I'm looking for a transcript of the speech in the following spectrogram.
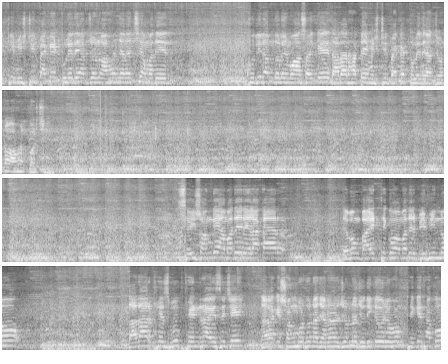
একটি মিষ্টির প্যাকেট তুলে দেওয়ার জন্য আহ্বান জানাচ্ছি আমাদের ক্ষুদিরাম দোলের মহাশয়কে দাদার হাতে মিষ্টির প্যাকেট তুলে দেওয়ার জন্য আহ্বান করছি। সেই সঙ্গে আমাদের এলাকার এবং বাইরে থেকেও আমাদের বিভিন্ন দাদার ফেসবুক ফ্রেন্ডরা এসেছে। দাদাকে সংবর্ধনা জানানোর জন্য যদি কেউ এরকম থেকে থাকো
